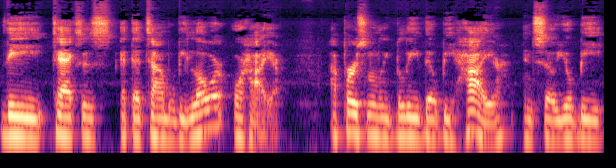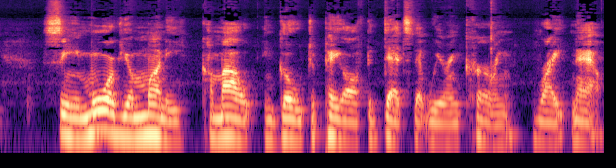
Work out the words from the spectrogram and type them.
the taxes at that time will be lower or higher. I personally believe they'll be higher, and so you'll be seeing more of your money come out and go to pay off the debts that we're incurring right now.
